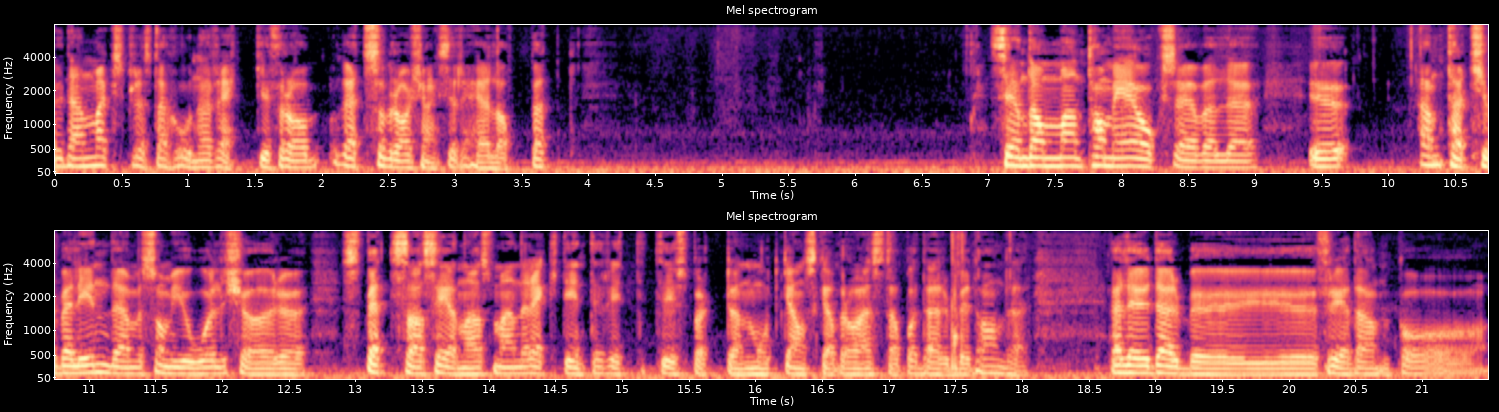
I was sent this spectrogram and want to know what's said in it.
eh, den maxprestationen räcker för att ha rätt så bra chans i det här loppet. Sen de man tar med också är väl eh, eh, Untouchable in den som Joel kör eh, spetsa senast men räckte inte riktigt i spurten mot ganska bra hästar på derbydagen där. Eller derbyfredagen på,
